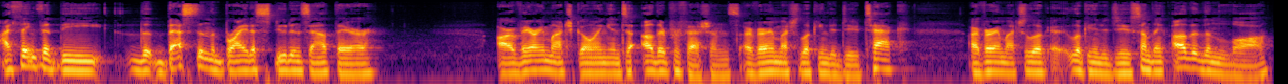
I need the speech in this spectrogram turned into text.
I think that the the best and the brightest students out there are very much going into other professions, are very much looking to do tech, are very much look, looking to do something other than law.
